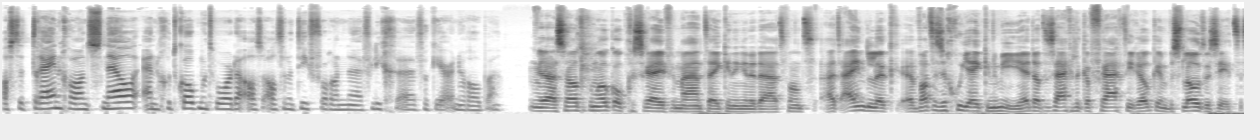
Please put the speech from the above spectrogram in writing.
als de trein gewoon snel en goedkoop moet worden als alternatief voor een vliegverkeer in Europa. Ja, zo had ik hem ook opgeschreven in mijn aantekening inderdaad. Want uiteindelijk, wat is een goede economie? Hè? Dat is eigenlijk een vraag die er ook in besloten zit.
